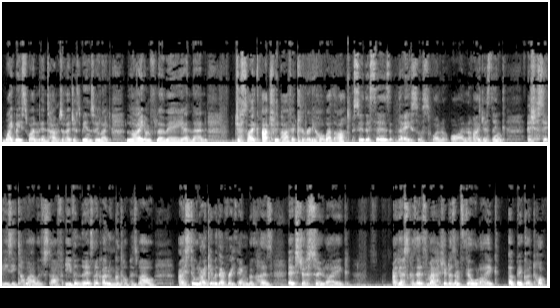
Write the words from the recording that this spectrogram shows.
white lace one in terms of it just being so like light and flowy and then just like actually perfect for really hot weather. So this is the ASOS one on. I just think it's just so easy to wear with stuff even though it's like a longer top as well. I still like it with everything because it's just so like I guess because it's mesh it doesn't feel like a bigger top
